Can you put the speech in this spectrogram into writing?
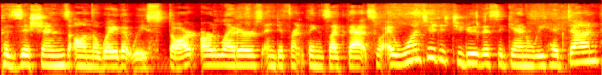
positions on the way that we start our letters and different things like that. So I wanted to do this again. We had done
